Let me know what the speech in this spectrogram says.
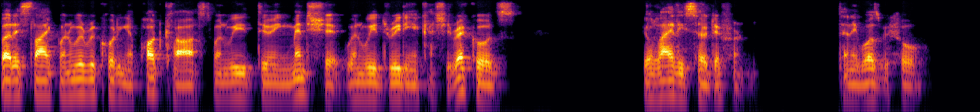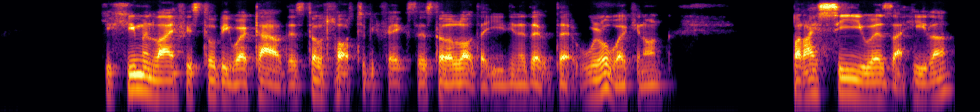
But it's like when we're recording a podcast, when we're doing mentorship, when we're reading Akashic Records, your life is so different than it was before. Your human life is still being worked out. There's still a lot to be fixed. There's still a lot that you, you know, that, that we're all working on. But I see you as that healer.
